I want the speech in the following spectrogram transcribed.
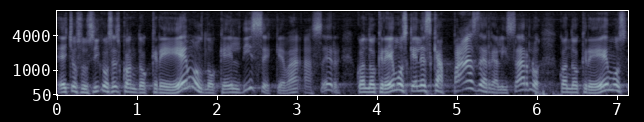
hechos sus hijos es cuando creemos lo que Él dice que va a hacer, cuando creemos que Él es capaz de realizarlo, cuando creemos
